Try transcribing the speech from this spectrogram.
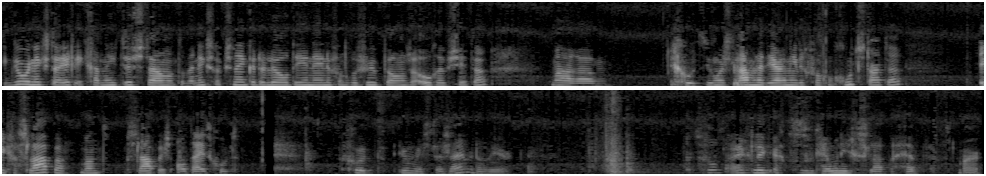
ik doe er niks tegen. Ik ga er niet tussen staan. Want dan ben ik straks in de lul die in een of andere vuurpijl in zijn ogen heeft zitten. Maar um, goed, jongens, laten we het jaar in ieder geval gewoon goed starten. Ik ga slapen. Want slapen is altijd goed. Goed, jongens, daar zijn we dan weer voelt eigenlijk echt alsof ik helemaal niet geslapen heb. Maar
